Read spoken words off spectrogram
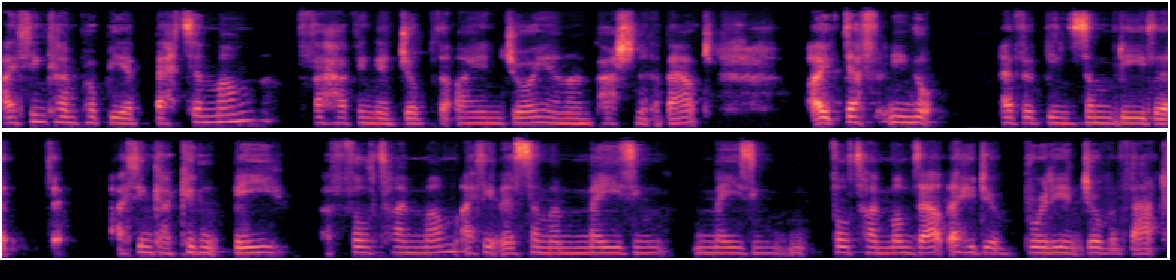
I think I'm probably a better mum for having a job that I enjoy and I'm passionate about. I've definitely not ever been somebody that, that I think I couldn't be a full-time mum. I think there's some amazing, amazing full-time mums out there who do a brilliant job of that.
